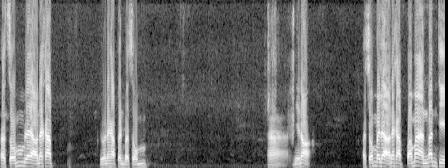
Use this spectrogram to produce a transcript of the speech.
ผสมแล้วนะครับดูนะครับเป็นผสม อ่า นี่เนาะผสมไปแล้วนะครับ ประมาณวันที่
